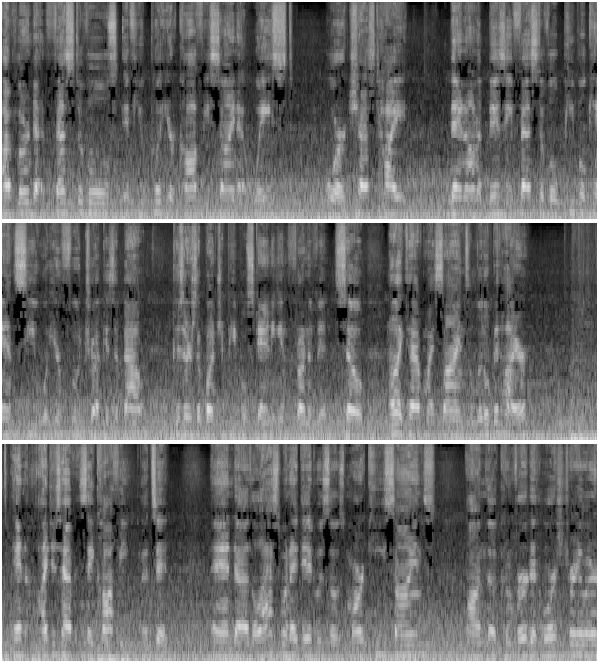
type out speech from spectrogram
I've learned at festivals, if you put your coffee sign at waist or chest height, then on a busy festival, people can't see what your food truck is about because there's a bunch of people standing in front of it. So I like to have my signs a little bit higher and I just have it say coffee, that's it. And uh, the last one I did was those marquee signs on the converted horse trailer.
